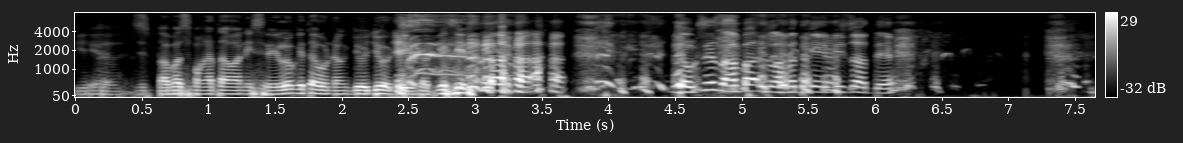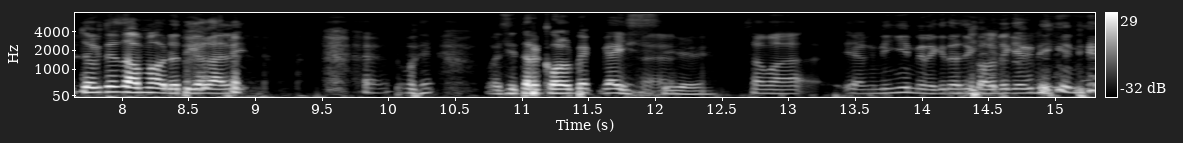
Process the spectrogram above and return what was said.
Gitu. Ya, tanpa sepengetahuan istri lu kita undang Jojo di podcast ini. Jokesnya sama selama tiga episode ya. Jokesnya sama udah tiga kali. Masih tercallback guys. Heeh. Iya. sama yang dingin nih kita sih callback yang dingin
